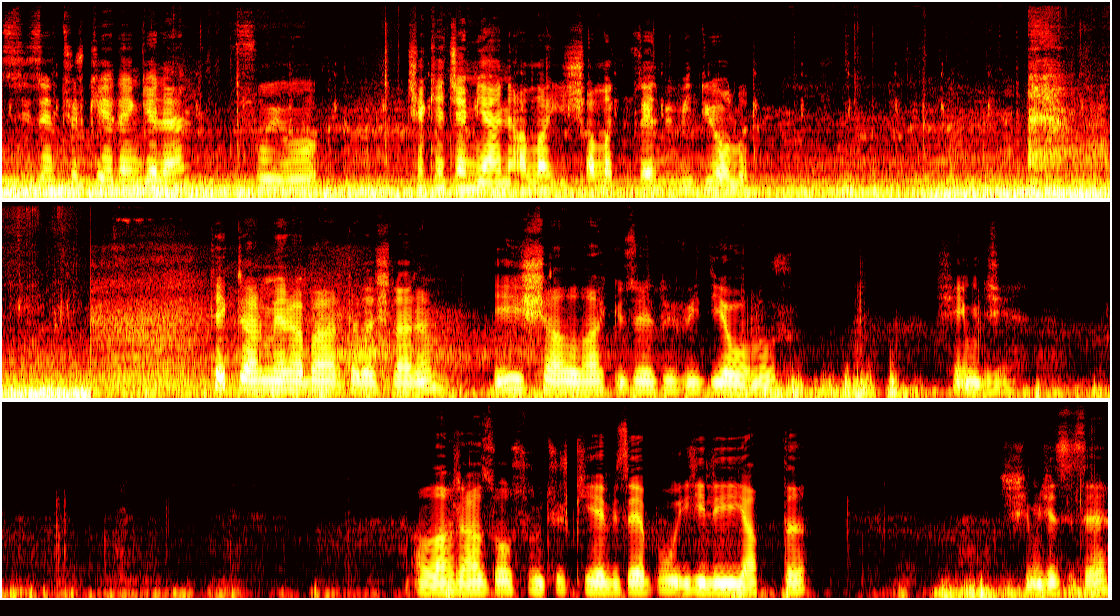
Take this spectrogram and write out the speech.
Size Türkiye'den gelen suyu çekeceğim yani. Allah inşallah güzel bir video olur. Tekrar merhaba arkadaşlarım. İnşallah güzel bir video olur. Şimdi Allah razı olsun Türkiye bize bu iyiliği yaptı. Şimdi size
